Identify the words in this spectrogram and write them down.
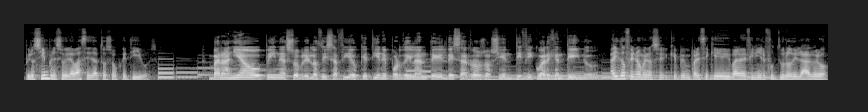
pero siempre sobre la base de datos objetivos. Barañao opina sobre los desafíos que tiene por delante el desarrollo científico argentino. Hay dos fenómenos que me parece que van a definir el futuro del agro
